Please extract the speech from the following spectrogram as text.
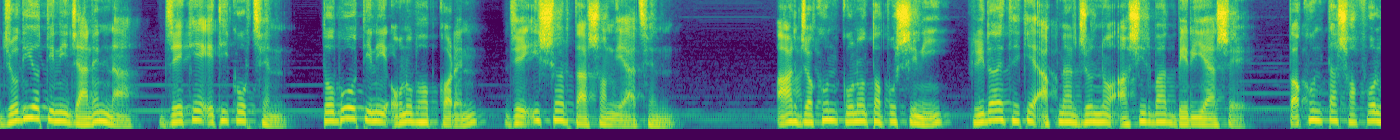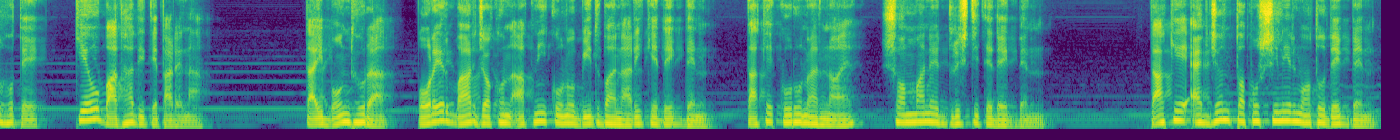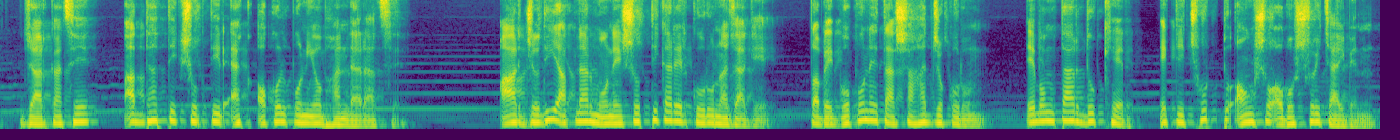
যদিও তিনি জানেন না যে কে এটি করছেন, তবুও তিনি অনুভব করেন যে ঈশ্বর তার সঙ্গে আছেন। আর যখন কোনো তপস্বিনী হৃদয় থেকে আপনার জন্য আশীর্বাদ বেরিয়ে আসে, তখন তা সফল হতে কেউ বাধা দিতে পারে না। তাই বন্ধুরা পরের বার যখন আপনি কোনো বিধবা নারীকে দেখবেন, তাকে করুণার নয়, সম্মানের দৃষ্টিতে দেখবেন। তাকে একজন তপস্বিনীর মতো দেখবেন, যার কাছে আধ্যাত্মিক শক্তির এক অকল্পনীয় ভাণ্ডার আছে। আর যদি আপনার মনে সত্যিকারের করুণা জাগে, তবে গোপনে তার সাহায্য করুন এবং তার দুঃখের একটি ছোট্ট অংশ অবশ্যই চাইবেন।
